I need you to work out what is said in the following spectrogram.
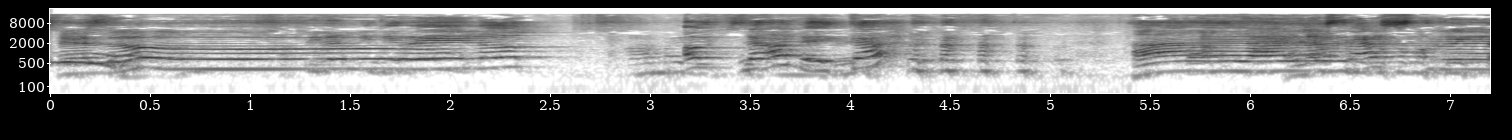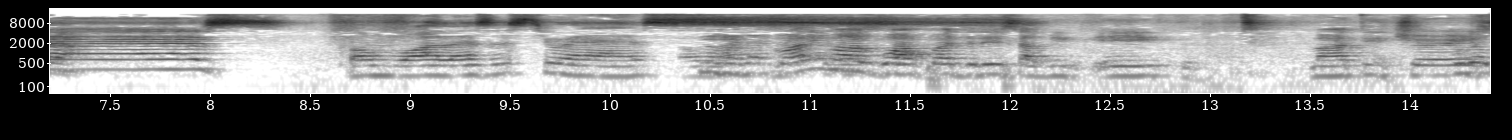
Hello! Hello! Oh, naaday ka? Hi! Wala sa stress! Pamwala sa stress. Mali mga gwapa diri sa Big 8. Mga teachers.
